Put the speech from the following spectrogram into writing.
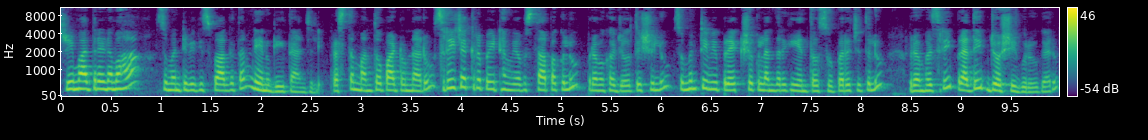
శ్రీమాత్రే నమ. సుమన్ టీవీకి స్వాగతం. నేను గీతాంజలి. ప్రస్తుతం మనతో పాటు ఉన్నారు శ్రీచక్రపీఠం వ్యవస్థాపకులు ప్రముఖ జ్యోతిషులు సుమన్ టీవీ ప్రేక్షకులందరికీ ఎంతో సుపరిచితులు బ్రహ్మశ్రీ ప్రదీప్ జోషి గురువు గారు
